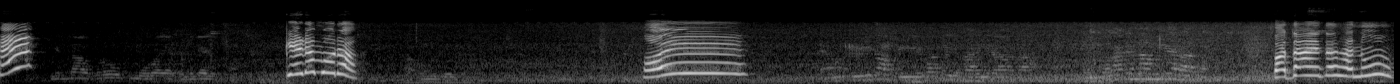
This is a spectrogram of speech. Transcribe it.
ਹੈ? ਕਿਹੜਾ ਮੋਰਾ ਹਾਏ! ਪਤਾ ਹੈ ਤਾਂ ਸਾਨੂੰ।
